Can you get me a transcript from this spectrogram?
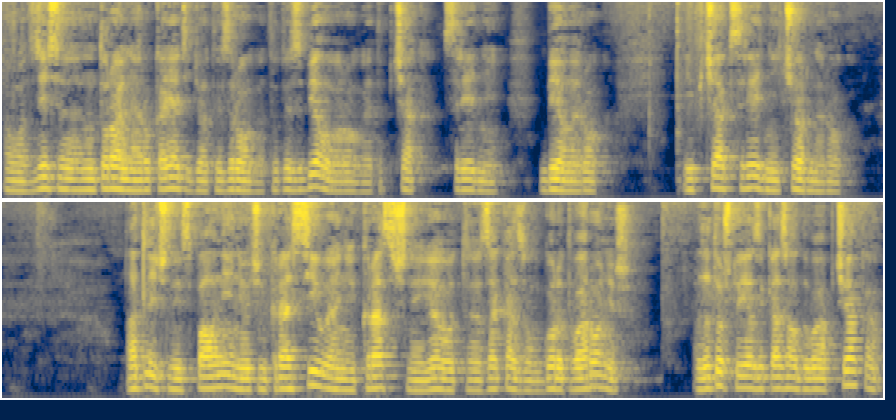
Вот здесь э, натуральная рукоять идет из рога. Тут из белого рога, это пчак средний белый рог. И пчак средний черный рог. Отличное исполнение, очень красивые они, красочные. Я вот э, заказывал город Воронеж. За то, что я заказал два обчака,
